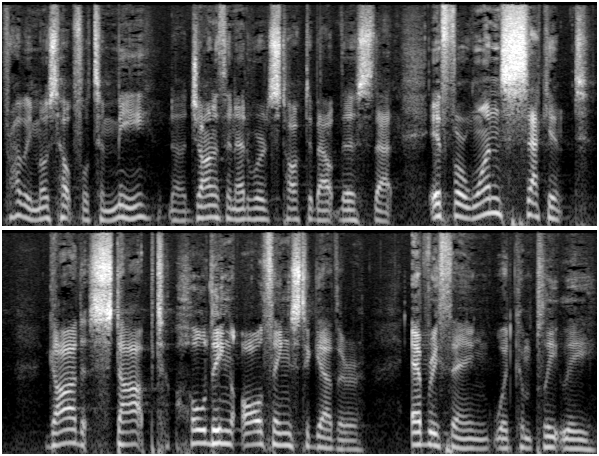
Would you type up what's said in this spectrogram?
probably most helpful to me, uh, Jonathan Edwards talked about this that if for one second God stopped holding all things together, everything would completely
